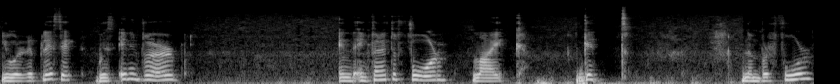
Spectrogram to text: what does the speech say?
you will replace it with any verb in the infinitive form like get. Number four,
